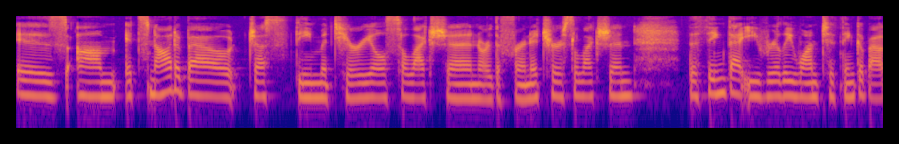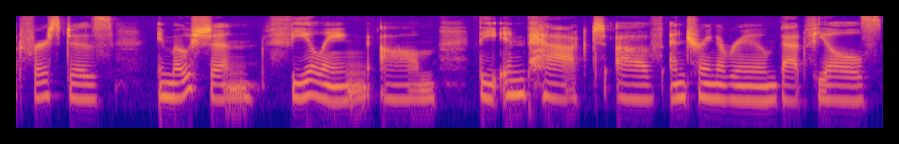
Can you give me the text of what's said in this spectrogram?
is um, it's not about just the material selection or the furniture selection. The thing that you really want to think about first is emotion, feeling, um, the impact of entering a room that feels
